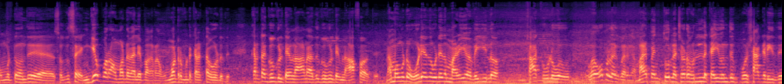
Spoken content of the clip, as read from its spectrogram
உன் மட்டும் வந்து சொகுசாக எங்கேயோ போகிறான் அவன் மட்டும் வேலையை பார்க்குறான். மோட்டர் மட்டும் கரெக்டாக ஓடுது. கரெக்டாக கூகுள் டைமில் ஆனால் அது கூகுள் டைமில் ஆஃப் ஆகுது. நம்ம மட்டும் ஓடியாந்து ஓடியாந்து மழையோ வெயிலோ ஷாக்கு உள்ள ஓப்பனில் இருக்கு பாருங்க. மழை பெஞ்சு தூர் லட்சோட உள்ள கை வந்து போ ஷாக் அடிக்குது.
